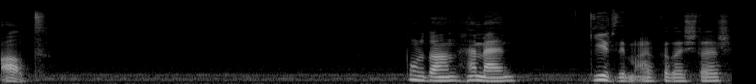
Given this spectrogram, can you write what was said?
6. Buradan hemen girdim arkadaşlar.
